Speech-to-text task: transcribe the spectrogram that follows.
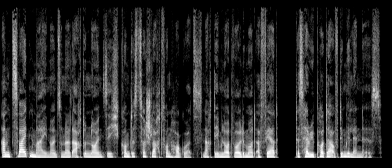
Am 2. Mai 1998 kommt es zur Schlacht von Hogwarts, nachdem Lord Voldemort erfährt, dass Harry Potter auf dem Gelände ist.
